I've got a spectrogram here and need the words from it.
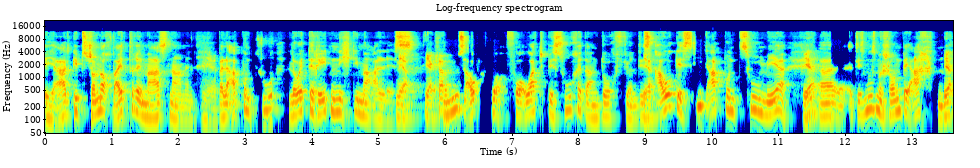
Ja, gibt es schon noch weitere Maßnahmen, ja. weil ab und zu Leute reden nicht immer alles. Ja, ja klar. Man muss auch vor, vor Ort Besuche dann durchführen. Das ja. Auge sieht ab und zu mehr. Ja. Äh, das muss man schon beachten, ja.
